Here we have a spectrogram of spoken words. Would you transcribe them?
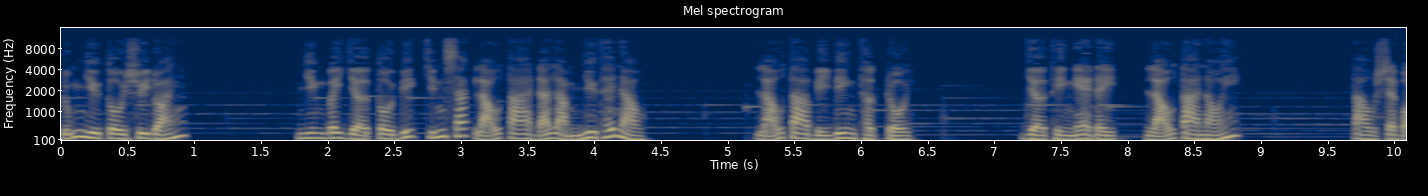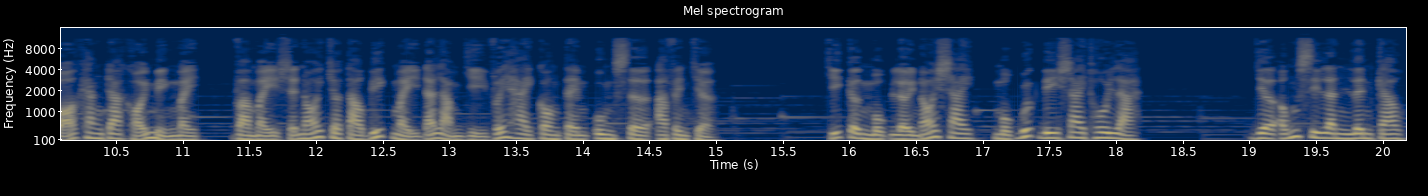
Đúng như tôi suy đoán. Nhưng bây giờ tôi biết chính xác lão ta đã làm như thế nào. Lão ta bị điên thật rồi. Giờ thì nghe đây, lão ta nói. Tao sẽ bỏ khăn ra khỏi miệng mày, và mày sẽ nói cho tao biết mày đã làm gì với hai con tem Ulster Avenger. Chỉ cần một lời nói sai, một bước đi sai thôi là. Giờ ống xi lanh lên cao,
